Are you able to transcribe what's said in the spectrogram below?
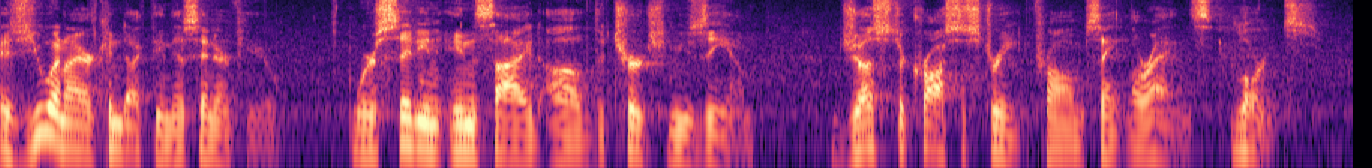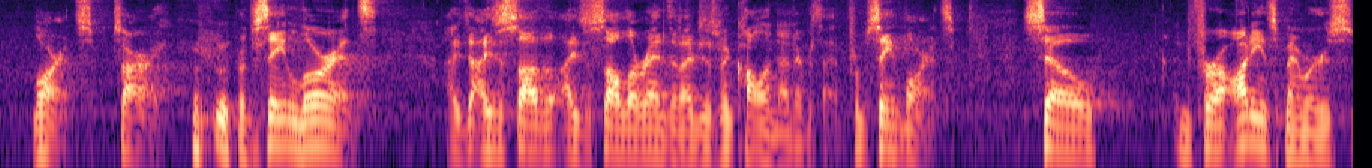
as you and I are conducting this interview, we're sitting inside of the church museum, just across the street from St. Lawrence. Lawrence. Lawrence, sorry, from St. Lawrence. I, I just saw I just saw Lorenz, and I've just been calling that ever since. From St. Lawrence. So for our audience members,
